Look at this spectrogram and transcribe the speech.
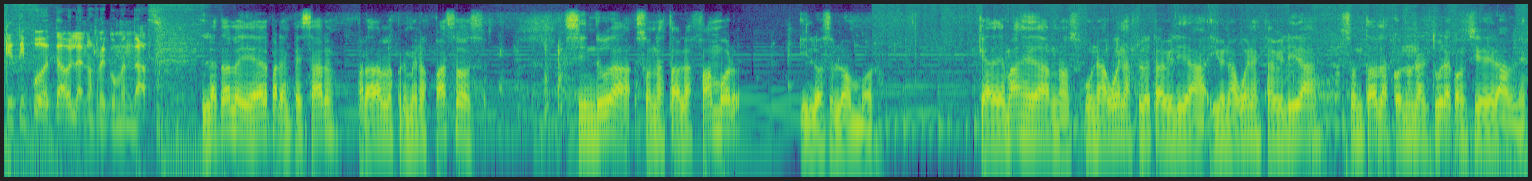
¿Qué tipo de tabla nos recomendás? La tabla ideal para empezar, para dar los primeros pasos, sin duda son las tablas Fanboard y los Longboard, que además de darnos una buena flotabilidad y una buena estabilidad, son tablas con una altura considerable.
